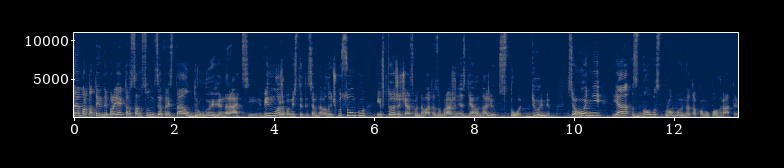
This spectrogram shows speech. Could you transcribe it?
Це портативний проєктор Samsung The Freestyle другої генерації. Він може поміститися в невеличку сумку і в той же час видавати зображення з діагоналю 100 дюймів. Сьогодні я знову спробую на такому пограти.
